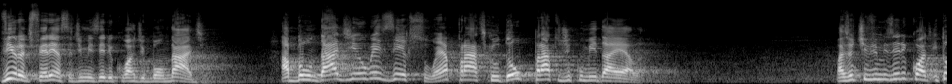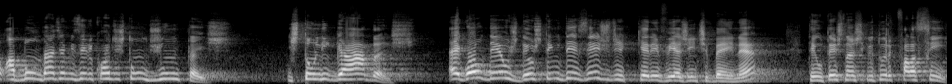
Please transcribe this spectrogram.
Viram a diferença de misericórdia e bondade? A bondade eu exerço, é a prática, eu dou o prato de comida a ela. Mas eu tive misericórdia. Então a bondade e a misericórdia estão juntas, estão ligadas. É igual Deus, Deus tem o desejo de querer ver a gente bem, né? Tem um texto na Escritura que fala assim:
